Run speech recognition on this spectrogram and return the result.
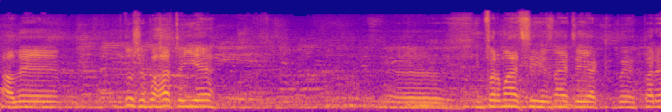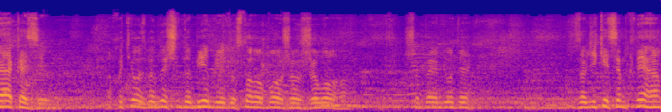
Але дуже багато є е, інформації, знаєте, якби переказів. Хотілося б ближче до Біблії, до Слова Божого живого, щоб люди завдяки цим книгам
